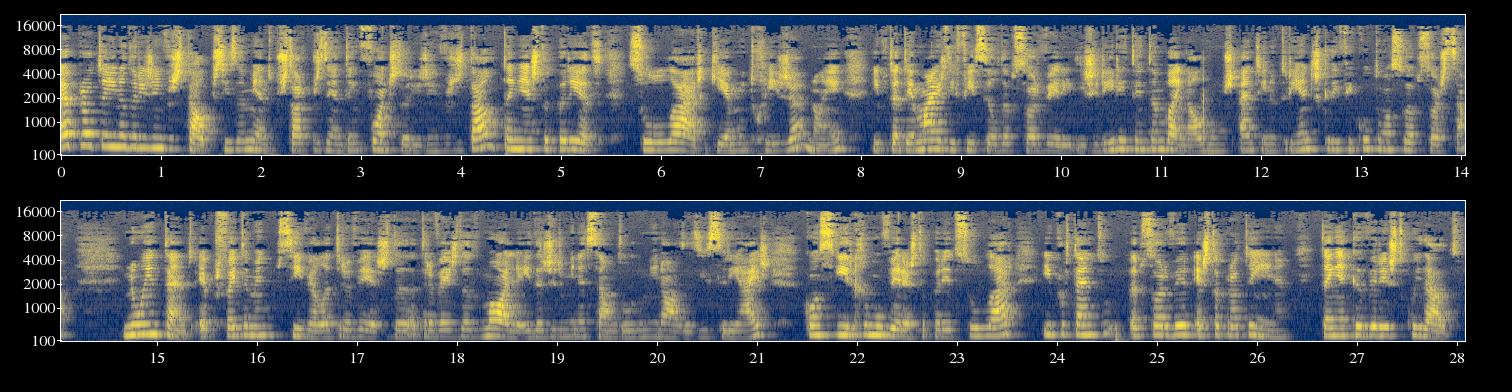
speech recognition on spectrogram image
A proteína de origem vegetal, precisamente por estar presente em fontes de origem vegetal, tem esta parede celular que é muito rija, não é? E portanto é mais difícil de absorver e digerir e tem também alguns antinutrientes que dificultam a sua absorção. No entanto, é perfeitamente possível, através, de, através da demolha e da germinação de leguminosas e cereais, conseguir remover esta parede celular e, portanto, absorver esta proteína. Tenha que haver este cuidado.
